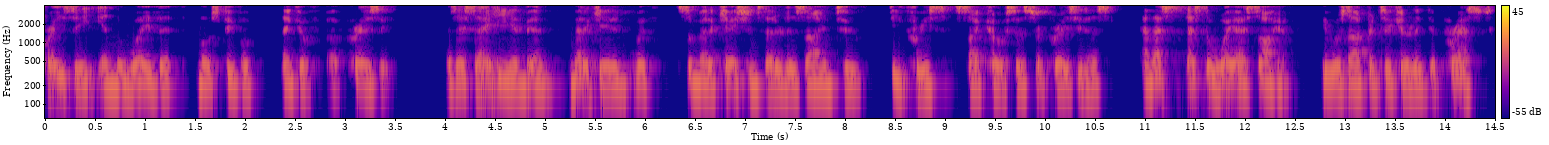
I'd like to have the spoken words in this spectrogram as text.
crazy in the way that most people think of, of crazy. As I say, he had been medicated with some medications that are designed to decrease psychosis or craziness. And that's, that's the way I saw him. He was not particularly depressed.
